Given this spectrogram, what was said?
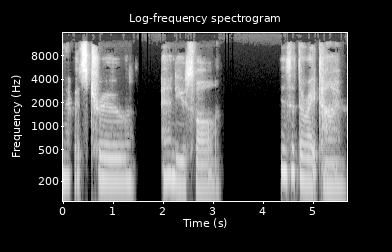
And if it's true and useful, is it the right time?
